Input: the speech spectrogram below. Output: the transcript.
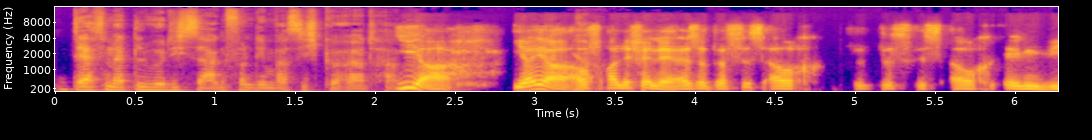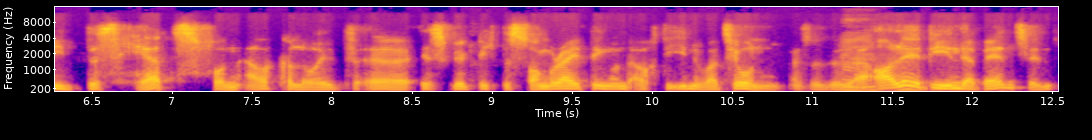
Death Metal, würde ich sagen, von dem, was ich gehört habe. Ja, ja, ja, ja, auf alle Fälle. Also das ist auch, das ist auch irgendwie das Herz von Alkaloid, äh, ist wirklich das Songwriting und auch die Innovation. Also mhm. alle, die in der Band sind,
